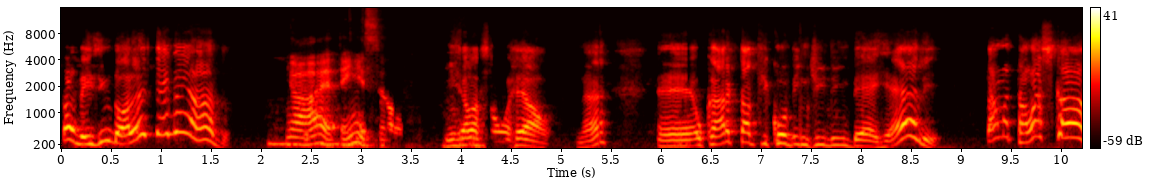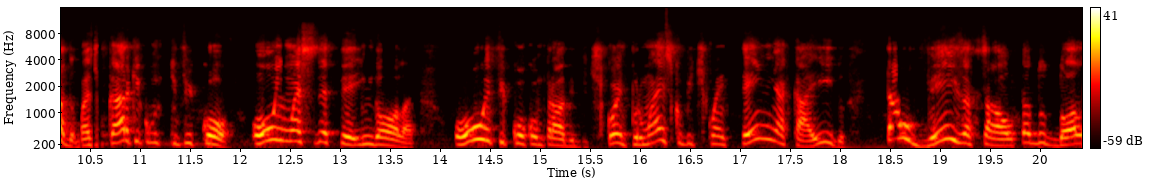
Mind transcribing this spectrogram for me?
talvez em dólar ele tenha ganhado. Ah, é, tem isso. Em relação ao real, né? É, o cara que tá, ficou vendido em BRL tá, tá lascado, mas o cara que, que ficou ou em USDT, em dólar, ou ficou comprado em Bitcoin, por mais que o Bitcoin tenha caído, talvez essa alta do dólar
